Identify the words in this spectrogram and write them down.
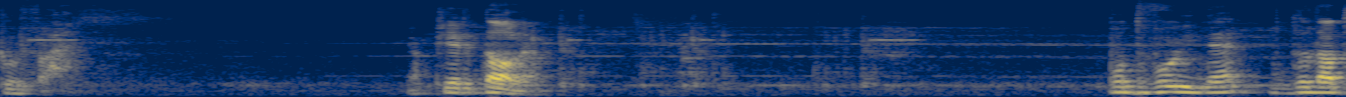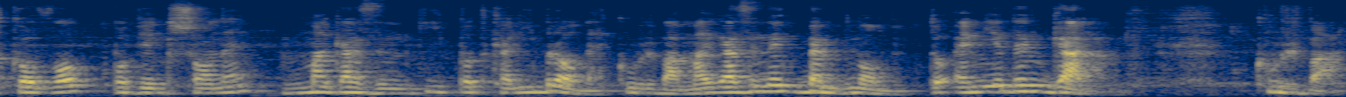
Kurwa. Ja pierdolę. Podwójne, dodatkowo powiększone magazynki podkalibrowe. Kurwa, magazynek bębnowy to M1 Garant. Kurwa.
